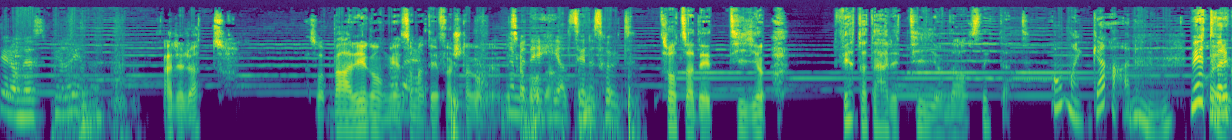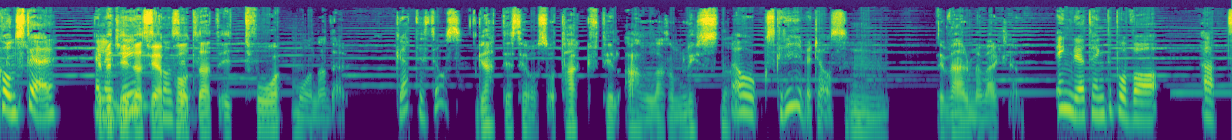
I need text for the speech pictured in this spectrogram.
Ser du om det spelar in nu? Är det rött? Alltså, varje gång är som att det är första gången vi Nej, ska men det är podda. helt sinnessjukt. Trots att det är tio... Vet du att det här är tionde avsnittet? Oh my god. Vet du vad det Sjukt. konstiga är? Det Eller, betyder är att vi har inte konstigt. poddat i två månader. Grattis till oss. Grattis till oss och tack till alla som lyssnar. Och skriver till oss. Mm, det värmer verkligen. En grej jag tänkte på var att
